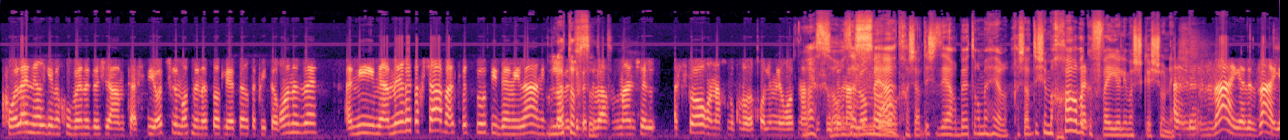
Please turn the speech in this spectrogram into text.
כל האנרגיה מכוונת לשם, תעשיות שלמות מנסות לייצר את הפתרון הזה, אני מהמרת עכשיו, אל תפסו אותי במילה, אני לא חושבת לא שבטווח זמן של עשור אנחנו כבר יכולים לראות משהו שהוא במעט. עשור זה לא מעט, חשבתי שזה יהיה הרבה יותר מהר. חשבתי שמחר בקפה יהיה לי משקה שונה. הלוואי, הלוואי.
